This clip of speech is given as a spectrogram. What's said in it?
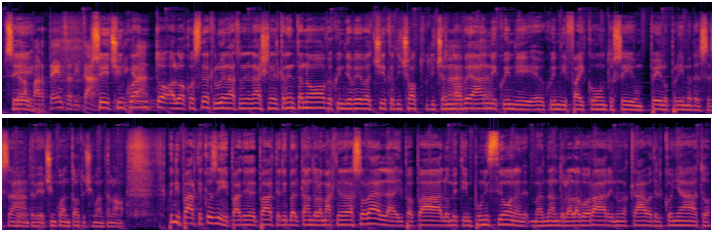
Sì. della partenza di tanti. Sì, di 50, grandi. allora considera che lui è nato, nasce nel 39, quindi aveva circa 18-19 Certo, anni, certo. Quindi, eh, quindi fai conto, sì, un pelo prima del 60, via, 58-59. Quindi parte così, parte, parte ribaltando la macchina della sorella, il papà lo mette in punizione mandandola a lavorare in una cava del cognato,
